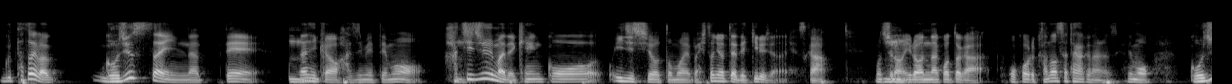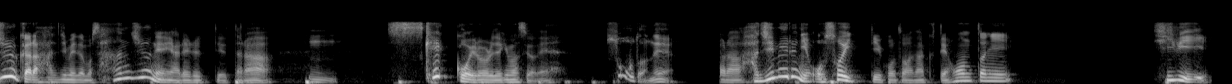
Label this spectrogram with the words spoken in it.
例えば、50歳になってうん何かを始めても、うん80まで健康を維持しようと思えば人によってはできるじゃないですか。もちろうんんいろんなことが起こる可能性高くなるんですけど、でも、50から始めても30年やれるって言ったら、うん。す結構いろいろできますよね。そうだね。だから、始めるに遅いっていうことはなくて、本当に、日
